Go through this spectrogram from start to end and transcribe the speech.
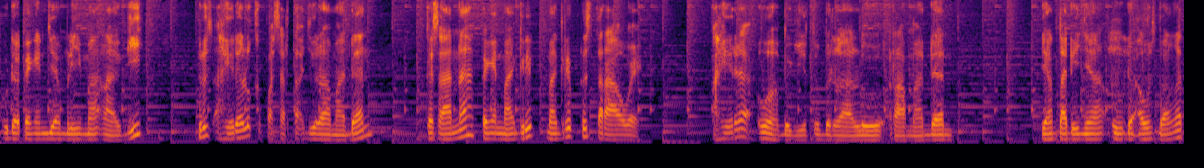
udah pengen jam 5 lagi, terus akhirnya lo ke pasar takjil Ramadan, ke sana pengen maghrib, maghrib terus taraweh. Akhirnya wah begitu berlalu Ramadan yang tadinya udah aus banget,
